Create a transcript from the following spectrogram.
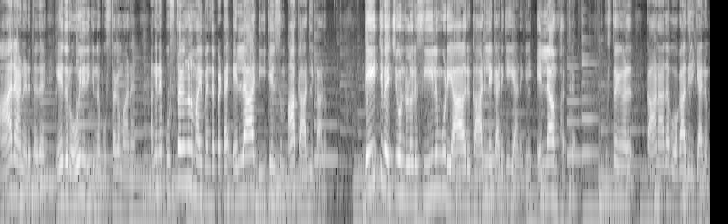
ആരാണ് എടുത്തത്? ഏത് റോയിലിരിക്കുന്ന പുസ്തകമാണ്? അങ്ങനെ പുസ്തകങ്ങളുമായി ബന്ധപ്പെട്ട എല്ലാ ഡീറ്റെയിൽസും ആ കാർഡിൽ കാണും. ഡേറ്റ് വെച്ചുകൊണ്ടുള്ള ഒരു സീലും കൂടി ആ ഒരു കാർഡിലേക്ക് അടിക്കുകയാണെങ്കിൽ എല്ലാം ഭദ്രം. പുസ്തകങ്ങൾ കാണാതെ പോകാതിരിക്കാനും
